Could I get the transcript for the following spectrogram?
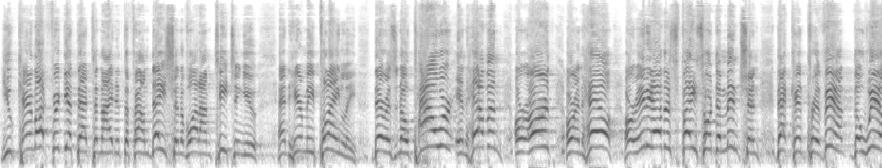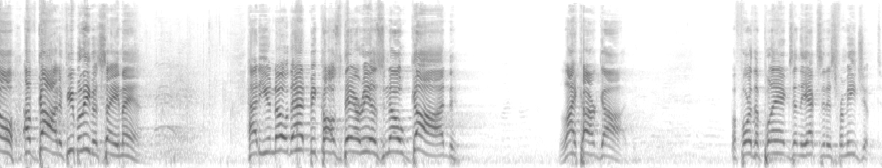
You cannot forget that tonight at the foundation of what I'm teaching you. And hear me plainly. There is no power in heaven or earth or in hell or any other space or dimension that can prevent the will of God. If you believe it, say amen. How do you know that? Because there is no God like our God. Before the plagues and the exodus from Egypt,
